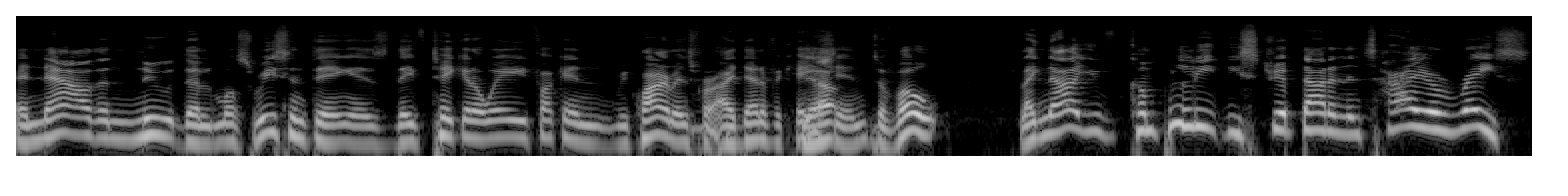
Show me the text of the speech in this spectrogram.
and now the new, the most recent thing is they've taken away fucking requirements for identification to vote. Like now you've completely stripped out an entire race,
